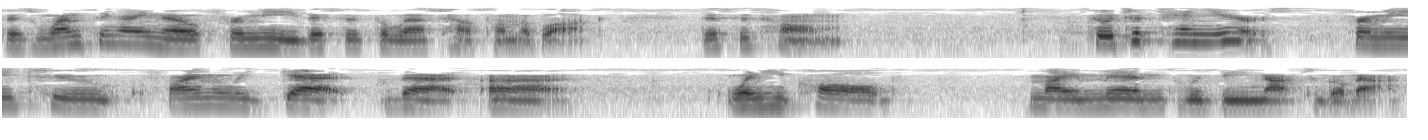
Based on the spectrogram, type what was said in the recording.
There's one thing I know for me, this is the last house on the block. This is home. So it took 10 years for me to finally get that uh, when he called, my amends would be not to go back.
